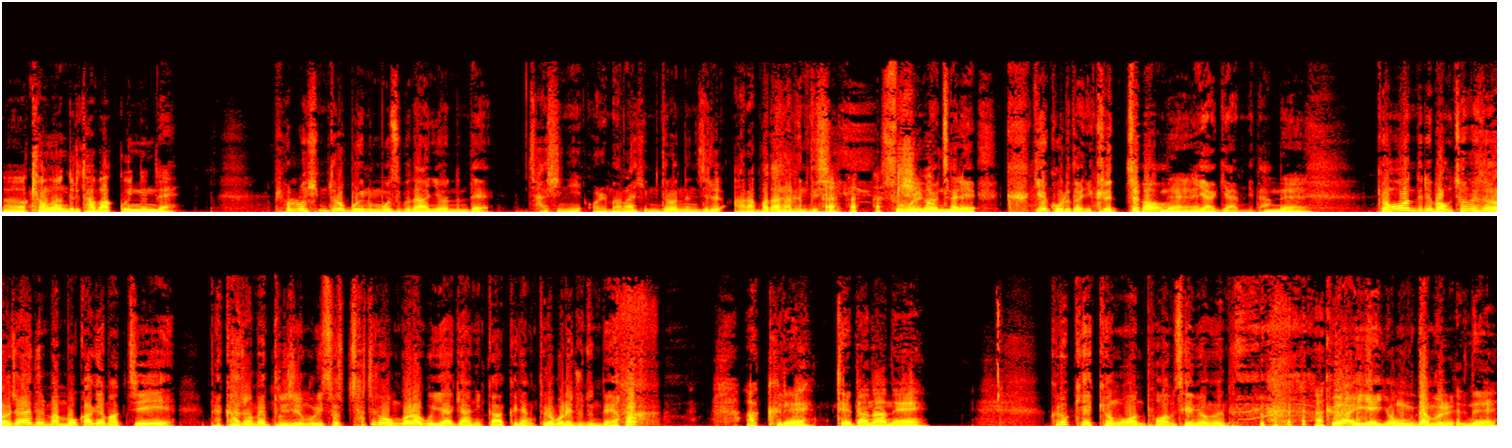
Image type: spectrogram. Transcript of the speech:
어, 경호원들이 다 막고 있는데. 별로 힘들어 보이는 모습은 아니었는데 자신이 얼마나 힘들었는지를 알아봐달라는 듯이 숨을 몇. 차례 크게 고르더니 그렇죠. 네. 이야기합니다. 네. 경호원들이 멍청해서 여자애들만 못 가게 막지 백화점에 분실물 있어서 찾으러 온 거라고 이야기하니까 그냥 들어보내주던데요. 아, 그래. 대단하네. 그렇게 경호원 포함 3명은 그 아이의 영웅담을 네.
